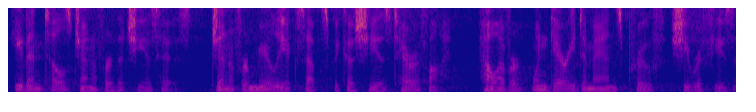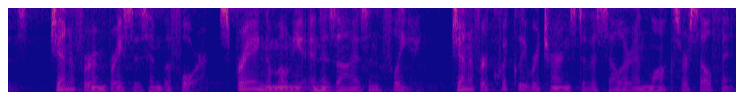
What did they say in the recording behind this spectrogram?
He then tells Jennifer that she is his. Jennifer merely accepts because she is terrified. However, when Gary demands proof, she refuses. Jennifer embraces him before, spraying ammonia in his eyes and fleeing. Jennifer quickly returns to the cellar and locks herself in,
